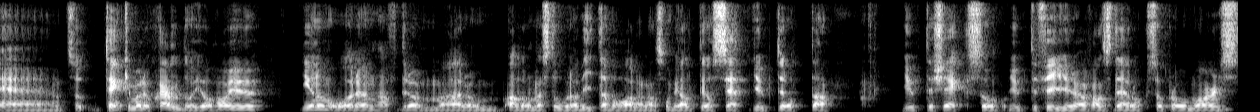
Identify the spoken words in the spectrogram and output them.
Eh, så tänker man då själv då. Jag har ju genom åren haft drömmar om alla de här stora vita valarna som vi alltid har sett. Jupiter 8, Jupiter 6 och Jupiter 4 fanns där också, Pro Mars.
